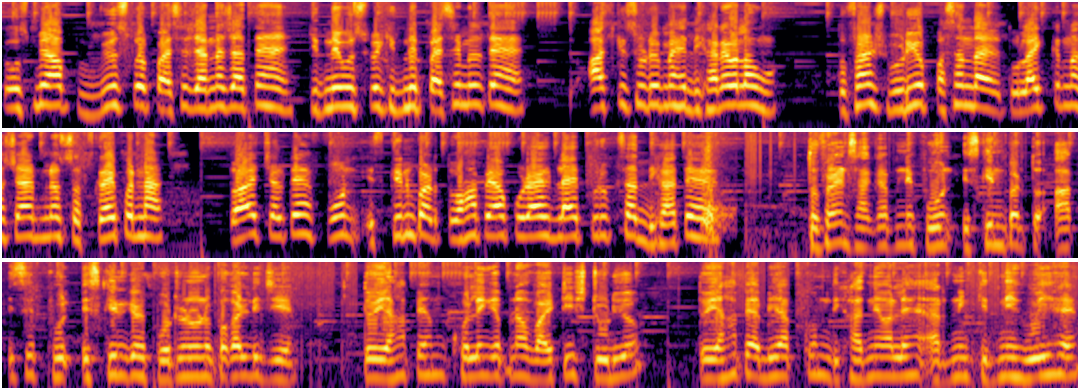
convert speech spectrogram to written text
तो उसमें आप व्यूज़ पर पैसे जानना चाहते हैं, कितने व्यूज़ पर कितने पैसे मिलते हैं तो आज की वीडियो में दिखाने वाला हूँ। तो फ्रेंड्स वीडियो पसंद आए तो लाइक करना चैनल अपना सब्सक्राइब करना। तो आज चलते हैं फ़ोन स्क्रीन पर तो वहाँ पे आपको डायरेक्ट लाइव प्रूफ के साथ दिखाते हैं। तो फ्रेंड्स आगे अपने फ़ोन स्क्रीन पर तो आप इसे फुल स्क्रीन के फ़ोटो उन्होंने पकड़ लीजिए। तो यहाँ पे हम खोलेंगे अपना वाई स्टूडियो तो यहाँ पे अभी आपको हम दिखाने वाले हैं अर्निंग कितनी हुई है।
